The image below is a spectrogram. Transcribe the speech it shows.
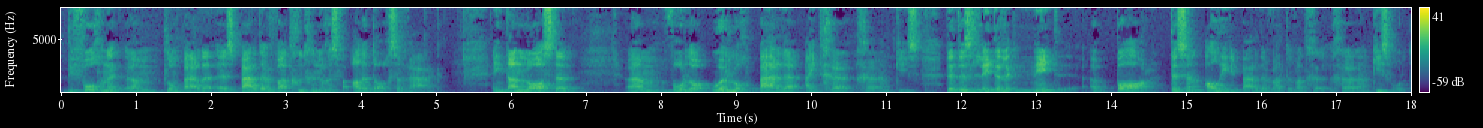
die volgende um, klomp perde is perde wat goed genoeg is vir alledaagse werk. En dan laaste ehm um, word daar oorlogperde uitgekies. Dit is letterlik net 'n paar tussen al hierdie perde wat wat gekies ge, word.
